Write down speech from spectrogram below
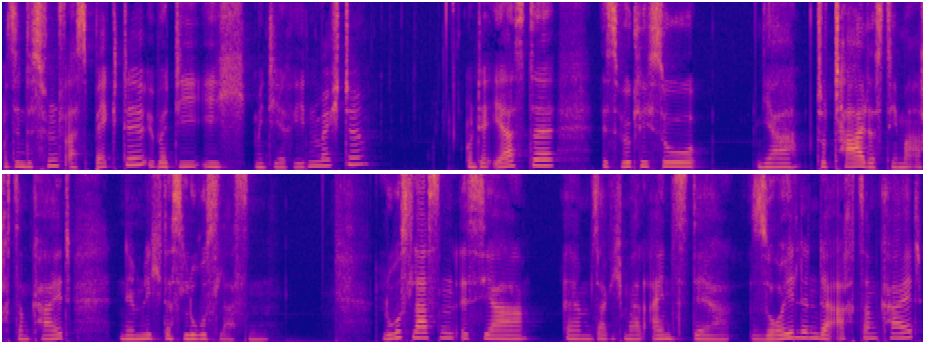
sind es fünf Aspekte, über die ich mit dir reden möchte. Und der erste ist wirklich so, ja, total das Thema Achtsamkeit, nämlich das Loslassen. Loslassen ist ja ähm, sage ich mal, eins der Säulen der Achtsamkeit.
